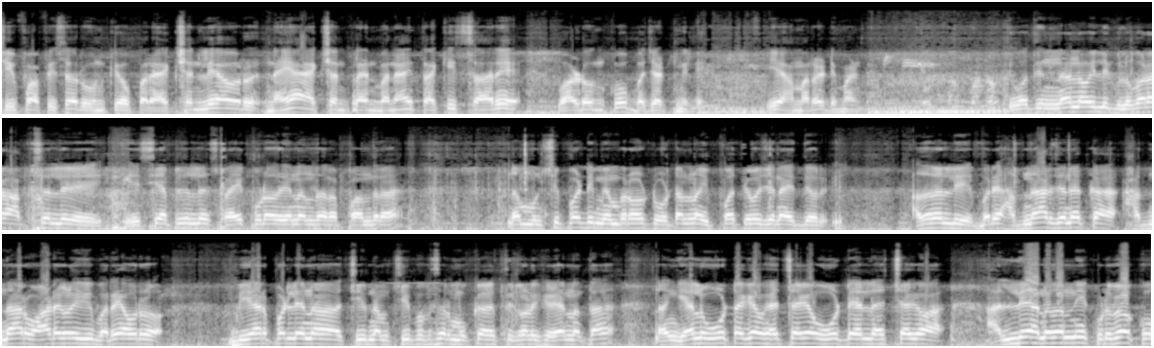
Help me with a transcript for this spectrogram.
चीफ ऑफिसर उनके ऊपर एक्शन ले और नया एक्शन प्लान बनाए ताकि सारे वार्डों को बजट मिले ये हमारा डिमांड है ಇವತ್ತಿನ ನಾವು ಇಲ್ಲಿ ಗುಲ್ಬರ್ಗ ಆಫೀಸಲ್ಲಿ ಎ ಸಿ ಆಫೀಸಲ್ಲಿ ಸ್ಟ್ರೈಕ್ ಕೊಡೋದು ಏನಂದಾರಪ್ಪ ಅಂದ್ರೆ ನಮ್ಮ ಮುನ್ಸಿಪಾಲ್ಟಿ ಮೆಂಬರ್ ಅವ್ರು ಟೋಟಲ್ ನಾವು ಇಪ್ಪತ್ತೇಳು ಜನ ಇದ್ದೇವೆ ರೀ ಅದರಲ್ಲಿ ಬರೀ ಹದಿನಾರು ಜನಕ್ಕೆ, ಹದಿನಾರು ವಾರ್ಡ್ಗಳಿಗೆ ಬರೀ ಅವರು ಬಿ ಆರ್ ಪಡ್ಲೇನ ಚೀ ನಮ್ಮ ಚೀಫ್ ಆಫೀಸರ್ ಮುಖ್ಯ ಅತಿಥಿಗಳಿಗೆ ಹೇಳ್ಯಾನಂತ, ನಂಗೆ ಎಲ್ಲಿ ಊಟ ಆಗ್ಯಾವ ಹೆಚ್ಚಾಗ್ಯಾವ ಊಟ ಎಲ್ಲ ಹೆಚ್ಚಾಗ್ಯಾವ ಅಲ್ಲೇ ಅನ್ನೋದನ್ನ ಕೊಡಬೇಕು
